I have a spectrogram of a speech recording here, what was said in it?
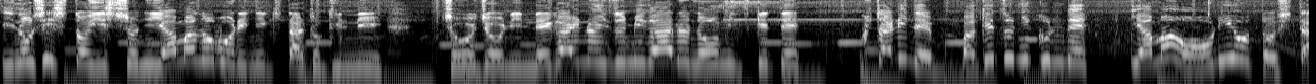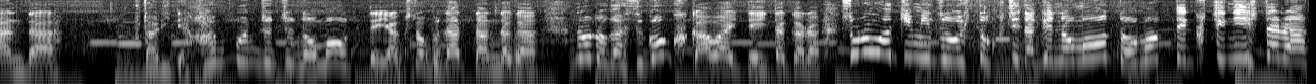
イノシシと一緒に山登りに来た時に頂上に願いの泉があるのを見つけて2人でバケツに汲んで山を降りようとしたんだ。2人で半分ずつ飲もうって約束だったんだが喉がすごく渇いていたからその湧き水を一口だけ飲もうと思って口にしたら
